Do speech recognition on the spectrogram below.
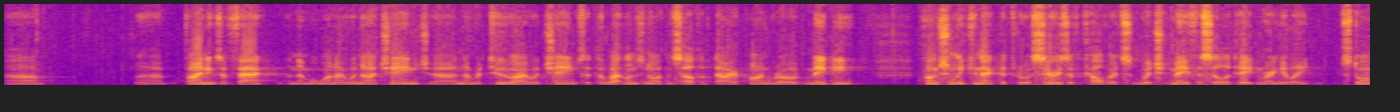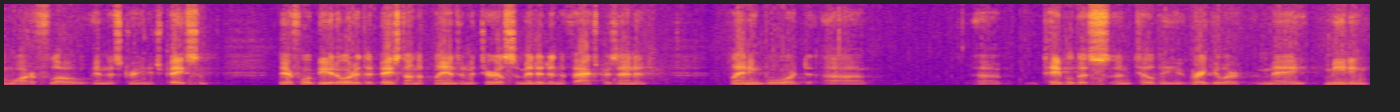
Uh, uh, Findings of fact, number one, I would not change. Uh, Number two, I would change that the wetlands north and south of Dyer Pond Road may be functionally connected through a series of culverts which may facilitate and regulate stormwater flow in this drainage basin. Therefore, be it ordered that based on the plans and materials submitted and the facts presented, the planning board uh, uh, table this until the regular May meeting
